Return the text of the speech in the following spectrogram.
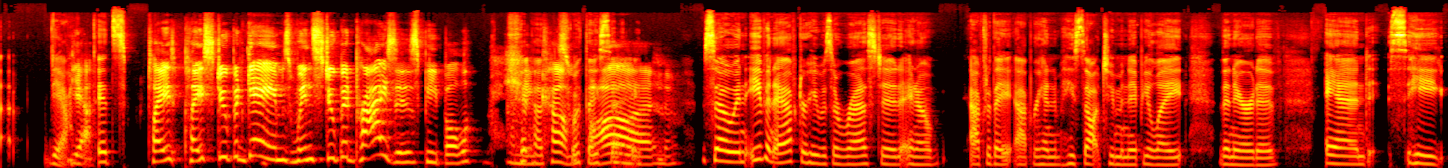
uh, yeah, Yeah. it's Play play stupid games, win stupid prizes, people. I Yeah, mean, that's come what they say. So, and even after he was arrested, you know, after they apprehended him, he sought to manipulate the narrative and he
